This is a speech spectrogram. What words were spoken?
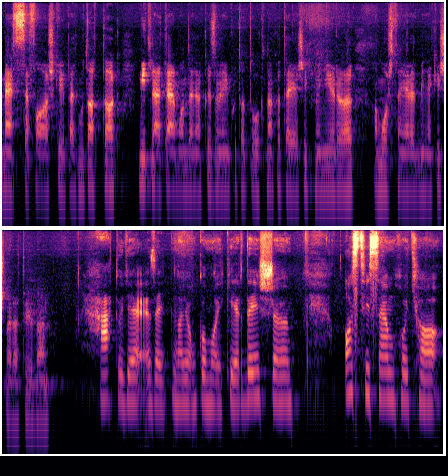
messze fals képet mutattak. Mit lehet elmondani a közönségkutatóknak a teljesítményéről a mostani eredmények ismeretében? Hát ugye ez egy nagyon komoly kérdés. Azt hiszem, hogyha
